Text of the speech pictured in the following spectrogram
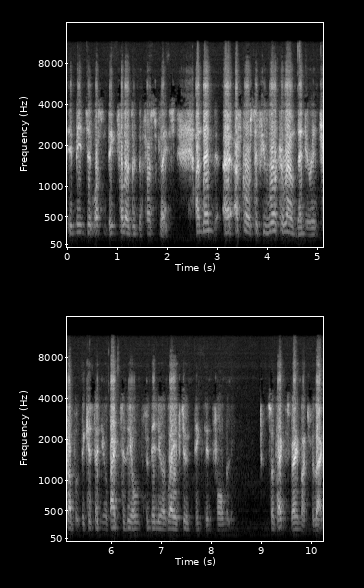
it means it wasn't being followed in the first place. And then, uh, of course, if you work around, then you're in trouble because then you're back to the old familiar way of doing things informally. So thanks very much for that.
